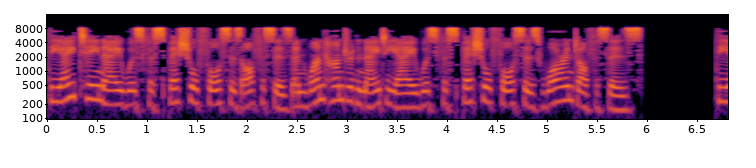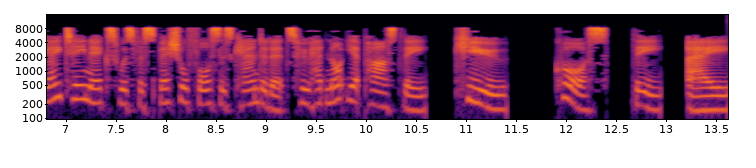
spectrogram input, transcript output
The 18A was for Special Forces officers and 180A was for Special Forces warrant officers. The 18X was for Special Forces candidates who had not yet passed the Q course. The A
